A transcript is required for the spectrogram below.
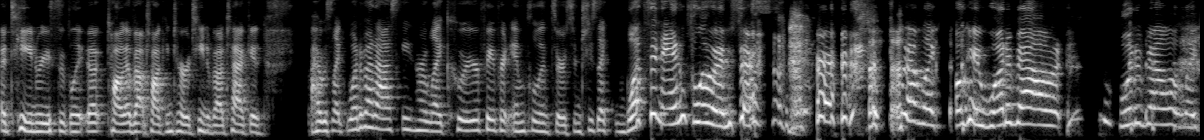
a teen recently uh, talk about talking to her teen about tech and I was like, what about asking her, like, who are your favorite influencers? And she's like, what's an influencer? and I'm like, okay, what about, what about like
